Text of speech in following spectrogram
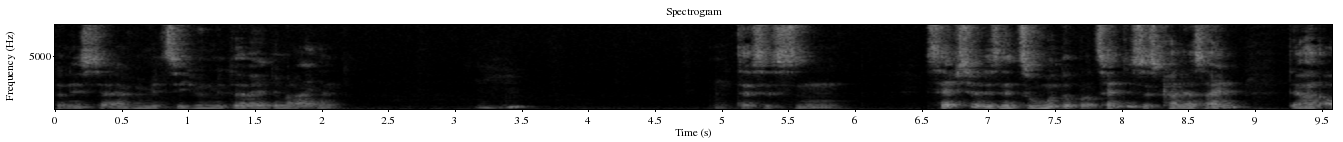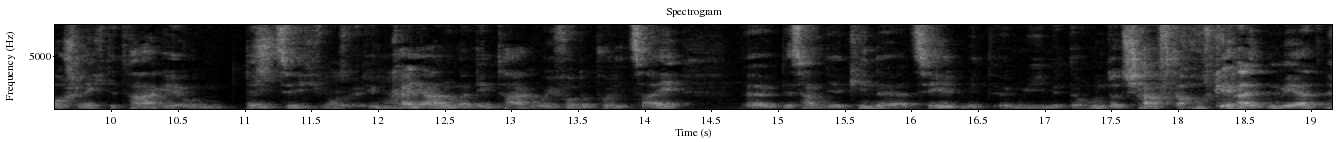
Dann ist er einfach mit sich und mit der Welt im Reinen. Mhm. Und das ist ein, selbst wenn es nicht zu 100% ist, es kann ja sein, der hat auch schlechte Tage und denkt sich, äh, ja. keine Ahnung, an dem Tag, wo ich von der Polizei, äh, das haben die Kinder erzählt, mit irgendwie mit der Hundertschaft aufgehalten werde.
